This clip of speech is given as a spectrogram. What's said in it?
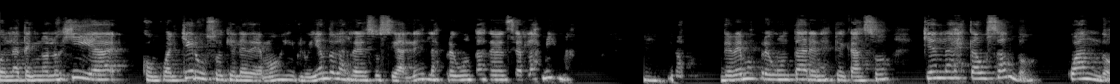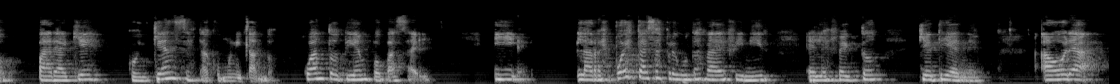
Con la tecnología, con cualquier uso que le demos, incluyendo las redes sociales, las preguntas deben ser las mismas. debemos preguntar en este caso, ¿quién las está usando? ¿Cuándo? ¿Para qué? ¿Con quién se está comunicando? ¿Cuánto tiempo pasa ahí? Y la respuesta a esas preguntas va a definir el efecto que tiene. Ahora,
